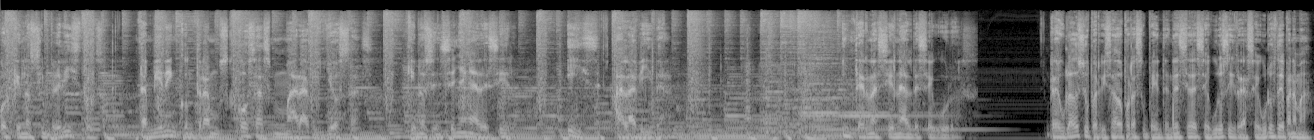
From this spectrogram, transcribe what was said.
porque en los imprevistos también encontramos cosas maravillosas que nos enseñan a decir IS a la vida. Internacional de Seguros. Regulado y supervisado por la Superintendencia de Seguros y Reaseguros de Panamá.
